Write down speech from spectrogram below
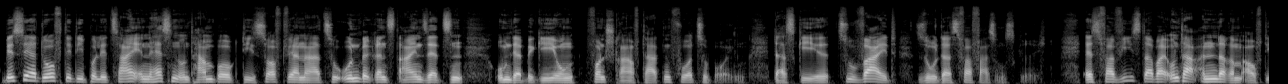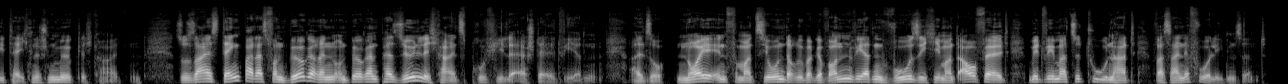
Bisher durfte die Polizei in Hessen und Hamburg die Software nahezu unbegrenzt einsetzen, um der Begehung von Straftaten vorzubeugen. Das gehe zu weit, so das Verfassungsgericht. Es verwies dabei unter anderem auf die technischen Möglichkeiten. So sei es denkbar, dass von Bürgerinnen und Bürgern Persönlichkeitsprofile erstellt werden, also neue Informationen darüber gewonnen werden, wo sich jemand aufhält, mit wem er zu tun hat, was seine Vorlieben sind.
